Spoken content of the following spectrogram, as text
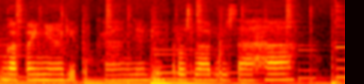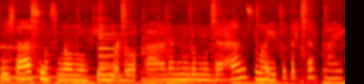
nggapainya gitu kan jadi teruslah berusaha berusaha semaksimal mungkin berdoa dan mudah-mudahan semua itu tercapai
